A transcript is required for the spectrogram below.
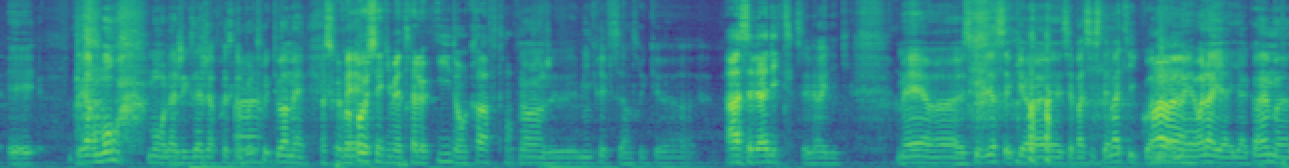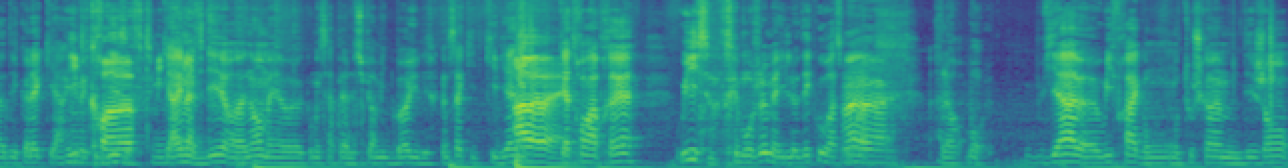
Et clairement, bon, là, j'exagère presque un peu le truc, tu vois, mais Parce que je mais- vois pas où c'est qu'ils mettraient le i dans Craft. en fait. non, Minecraft, c'est un truc. euh, Ah, c'est véridique. c'est véridique. Mais euh, ce que je veux dire, c'est que euh, c'est pas systématique, quoi. Ouais, mais, ouais. mais voilà, il y, a- il y a quand même euh, des collègues qui arrivent, et qui, disent- qui arrivent à se dire, euh, non, mais euh, comment il s'appelle, Super Meat Boy, ou des trucs comme ça, qui, qui viennent Ah ouais, ouais. 4 ans après. Oui, c'est un très bon jeu, mais ils le découvrent à ce moment-là. Alors, bon, via euh, WeFrag, on, on touche quand même des gens.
